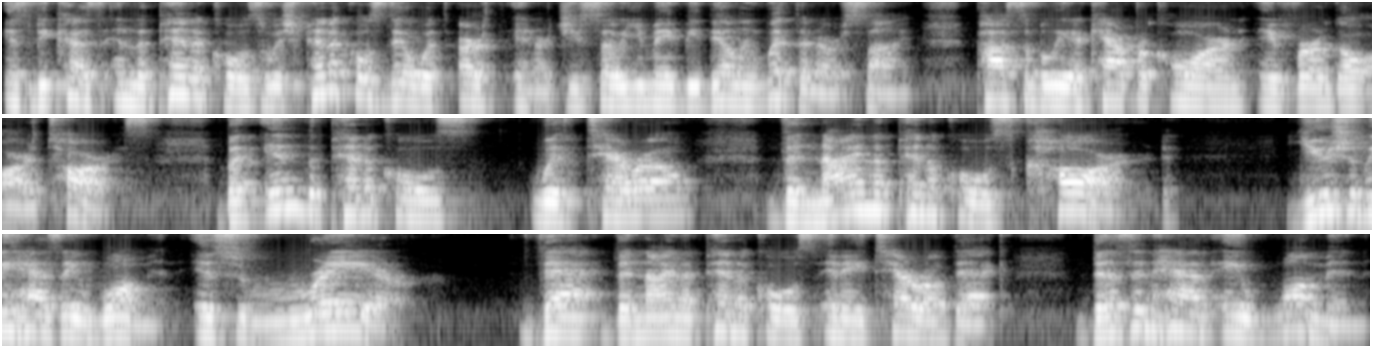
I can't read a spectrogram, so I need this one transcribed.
is because in the Pentacles, which Pentacles deal with earth energy, so you may be dealing with an earth sign, possibly a Capricorn, a Virgo, or a Taurus. But in the Pentacles with Tarot, the Nine of Pentacles card usually has a woman. It's rare that the Nine of Pentacles in a tarot deck doesn't have a woman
